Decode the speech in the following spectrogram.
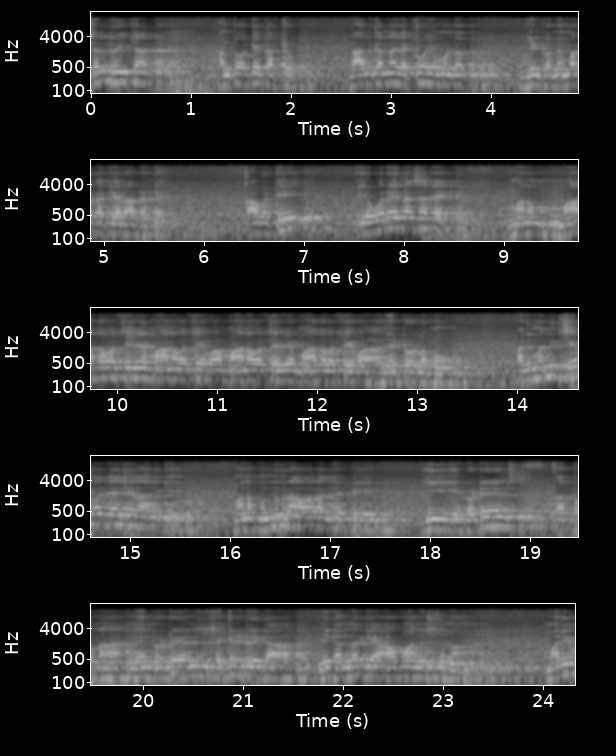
సెల్ రీఛార్జ్ అంతవరకే ఖర్చు. దానికన్నా ఎక్కువ ఏముండదు. దీంట్లో నెంబర్గా చేరాలంటే. కాబట్టి ఎవరైనా సరే మనం మాధవ సేవే మానవ సేవ మానవ సేవే మాధవ సేవ అనేటోళ్ళము పది మందికి సేవ చేసేదానికి మనం ముందుకు రావాలని చెప్పి ఈ రొటేరియన్స్ తరఫున నేను రొటేరియన్స్ సెక్రటరీగా మీకు అందరికీ ఆహ్వానిస్తున్నాను. మరియు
